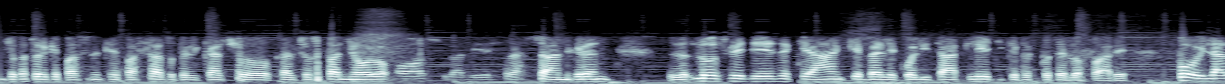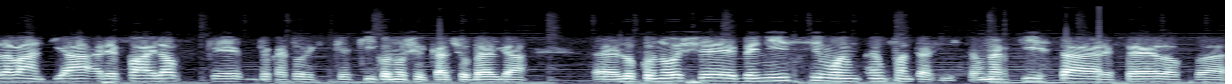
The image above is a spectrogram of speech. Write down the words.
giocatore che, pass- che è passato per il calcio, calcio spagnolo o sulla destra Sandgren lo svedese che ha anche belle qualità atletiche per poterlo fare poi là davanti a Refailov che giocatore che chi conosce il calcio belga eh, lo conosce benissimo, è un, è un fantasista, un artista, Refailov eh,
